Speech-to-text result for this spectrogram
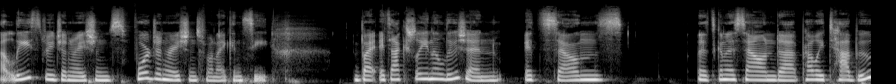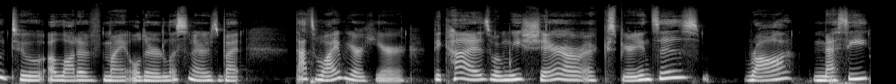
at least three generations, four generations from what I can see. But it's actually an illusion. It sounds, it's going to sound uh, probably taboo to a lot of my older listeners, but that's why we are here. Because when we share our experiences, raw, messy,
